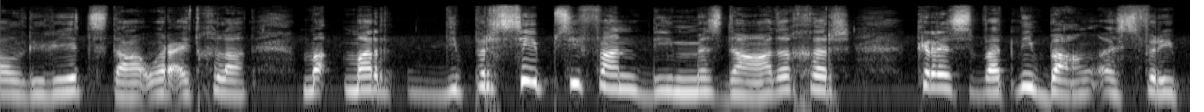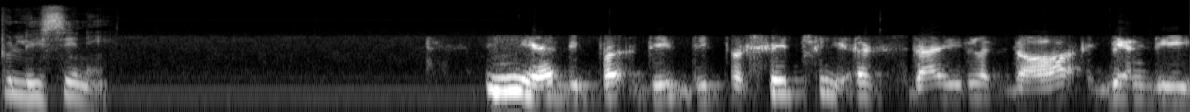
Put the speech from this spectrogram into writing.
al reeds daaroor uitgelaat, maar maar die persepsie van die misdadigers Chris wat nie bang is vir die polisie nie. Nee, die die die persepsie is duidelik daar. Ek meen die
